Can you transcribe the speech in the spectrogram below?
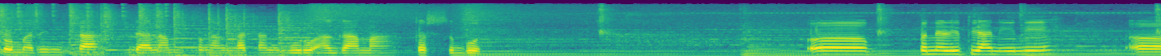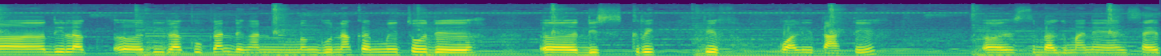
pemerintah dalam pengangkatan guru agama tersebut. Penelitian ini dilak, dilakukan dengan menggunakan metode deskriptif kualitatif uh, sebagaimana yang saya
